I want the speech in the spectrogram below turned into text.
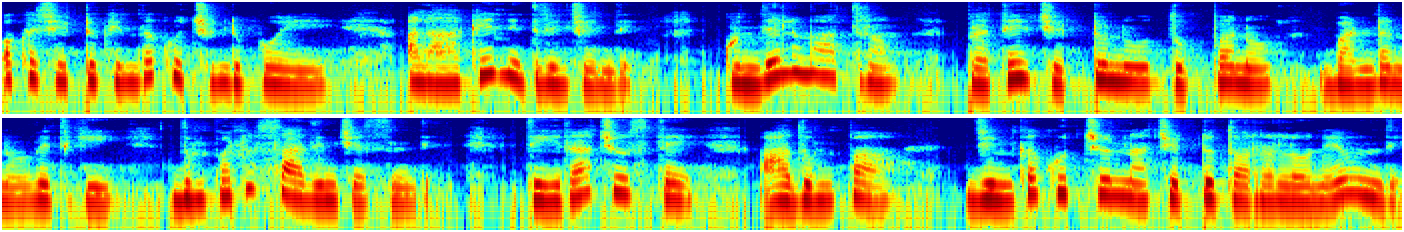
ఒక చెట్టు కింద కూర్చుండిపోయి అలాగే నిద్రించింది. కుందేలు మాత్రం ప్రతి చెట్టును తుప్పను బండను వెతికి దుంపను సాధించేసింది. తీరా చూస్తే ఆ దుంప జింక కూర్చున్న చెట్టు తొర్రలోనే ఉంది.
